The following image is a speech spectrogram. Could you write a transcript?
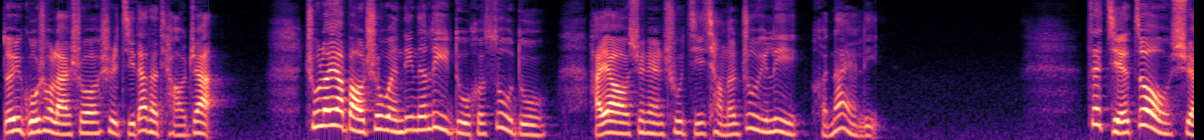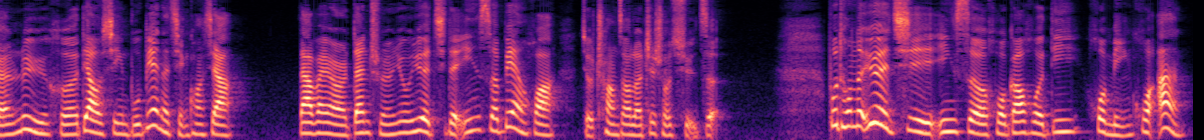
对于鼓手来说是极大的挑战。除了要保持稳定的力度和速度，还要训练出极强的注意力和耐力。在节奏、旋律和调性不变的情况下，拉威尔单纯用乐器的音色变化就创造了这首曲子。不同的乐器音色或高或低，或明或暗。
